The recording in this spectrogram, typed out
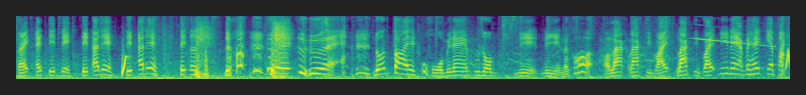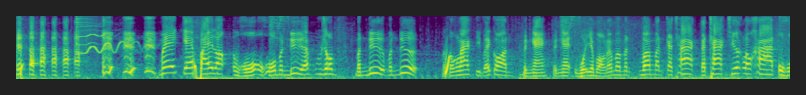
ไอ้ไอ้ติดดิติดอะดิติดอะดิติดเดี๋ยวเฮ้ยเออโดนต่อยโอ้โหไม่แน่คุณผู้ชมนี่นี่แล้วก็เอาลากลากติดไว้ลากติดไว้นี่แน่ไม่ให้แกไป ไม่ให้แกไปหรอกโอ้โหโอ้โหมันดื้อครับคุณผู้ชมมันดื้อมันดื้อมันต้องลากติดไว้ก่อนเป็นไงเป็นไงโอ้โหอย่าบอกนะว่ามันว่ามันกระชากกระชากเชือกเราขาดโอ้โห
